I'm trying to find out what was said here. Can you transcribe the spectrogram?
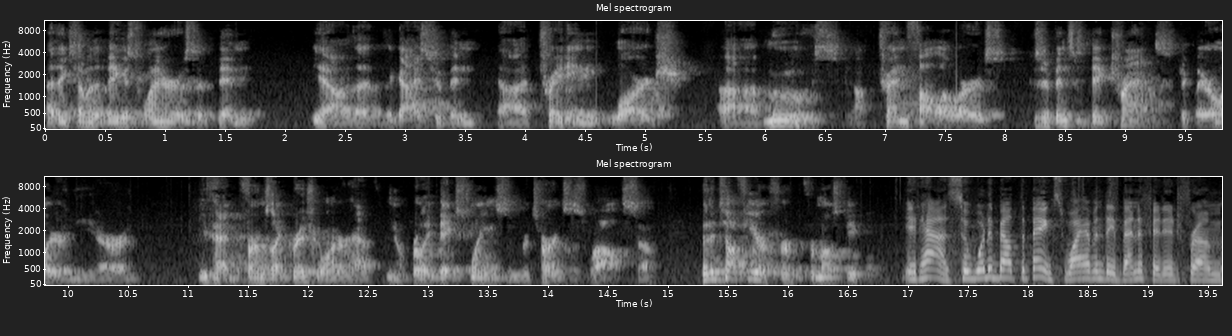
I think some of the biggest winners have been you know, the, the guys who've been uh, trading large uh, moves, you know, trend followers, because there have been some big trends, particularly earlier in the year. And you've had firms like Bridgewater have, you know, really big swings and returns as well. So been a tough year for, for most people. It has. So what about the banks? Why haven't they benefited from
